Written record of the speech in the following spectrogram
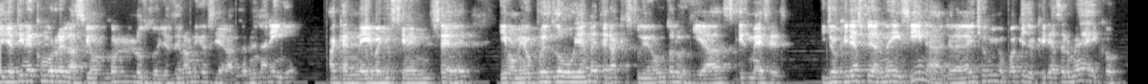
ella tiene como relación con los dueños de la Universidad Antonio Nariño, acá en Neiva ellos tienen sede, y mamá dijo, pues lo voy a meter a que estudie odontología seis meses y yo quería estudiar medicina. Yo le había dicho a mi papá que yo quería ser médico.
